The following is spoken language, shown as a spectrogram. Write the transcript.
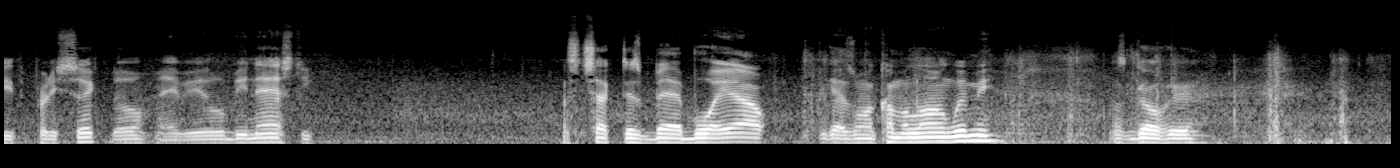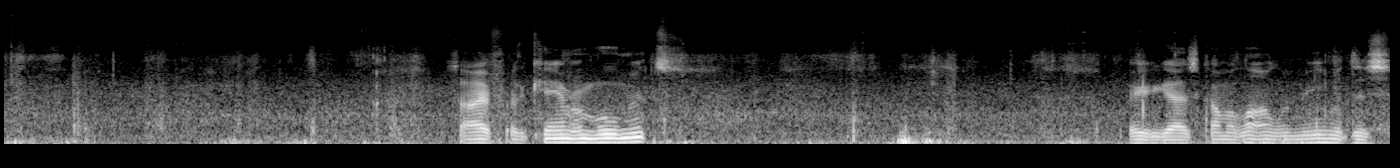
Teeth are pretty sick though. Maybe it'll be nasty. Let's check this bad boy out. You guys want to come along with me? Let's go here. Sorry for the camera movements. Here you guys come along with me with this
